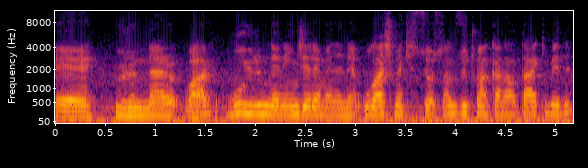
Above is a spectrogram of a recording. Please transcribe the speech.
e, ürünler var. Bu ürünlerin incelemelerine ulaşmak istiyorsanız lütfen kanalı takip edin.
